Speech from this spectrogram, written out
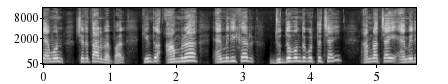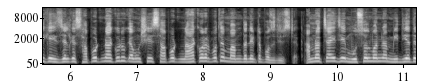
কেমন সেটা তার ব্যাপার। কিন্তু আমরা আমেরিকার যুদ্ধ বন্ধ করতে চাই, আমরা চাই আমেরিকা ইসরায়েলকে সাপোর্ট না করুক এবং সেই সাপোর্ট না করার পথে মামদানি একটা পজিটিভ স্টেপ আমরা চাই যে মুসলমানরা মিডিয়াতে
